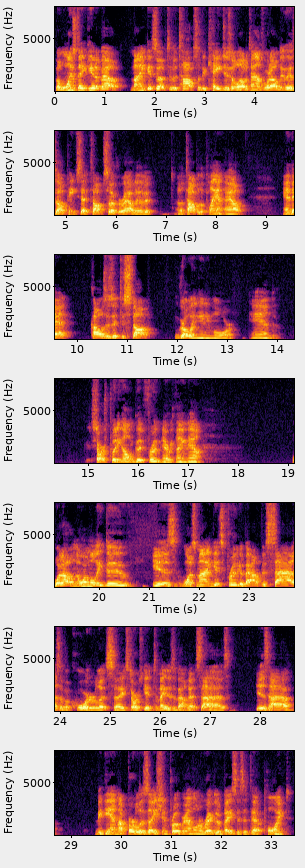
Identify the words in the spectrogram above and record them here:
But once they get about, mine gets up to the tops of the cages a lot of times, what I'll do is I'll pinch that top sucker out of it, uh, the top of the plant out, and that causes it to stop growing anymore and starts putting on good fruit and everything. Now, what I'll normally do is once mine gets fruit about the size of a quarter, let's say, starts getting tomatoes about that size, is I begin my fertilization program on a regular basis at that point.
